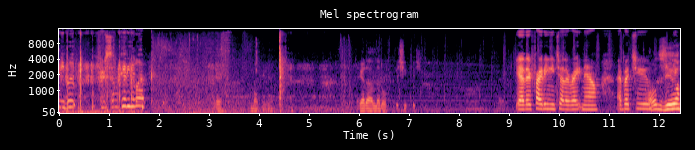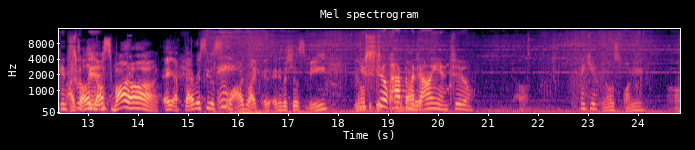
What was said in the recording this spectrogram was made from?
That kitty boot for some goody luck. Here, come over here. I got a little fishy fishy. Yeah, they're fighting each other right now. I bet you. Told you. you can I swoop told you I'm smart, huh? Hey, if I ever see a Hey. squad like, and and it was just me, you know, You still have the about it? medallion too. Yeah. Thank you. You know what's funny? Um,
